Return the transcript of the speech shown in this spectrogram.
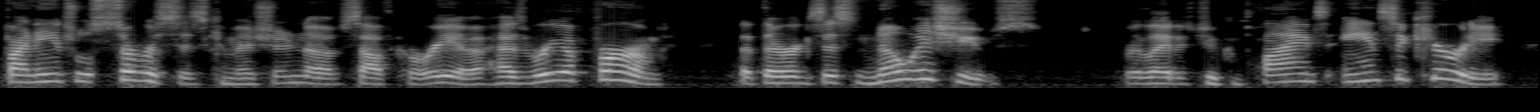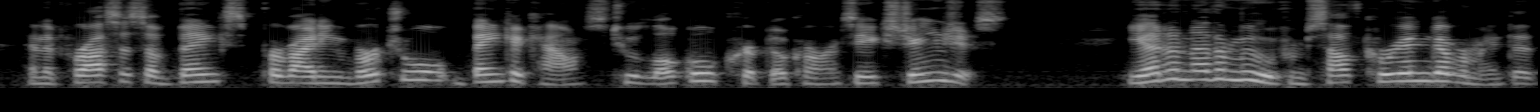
Financial Services Commission of South Korea, has reaffirmed that there exist no issues related to compliance and security in the process of banks providing virtual bank accounts to local cryptocurrency exchanges. Yet another move from South Korean government that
